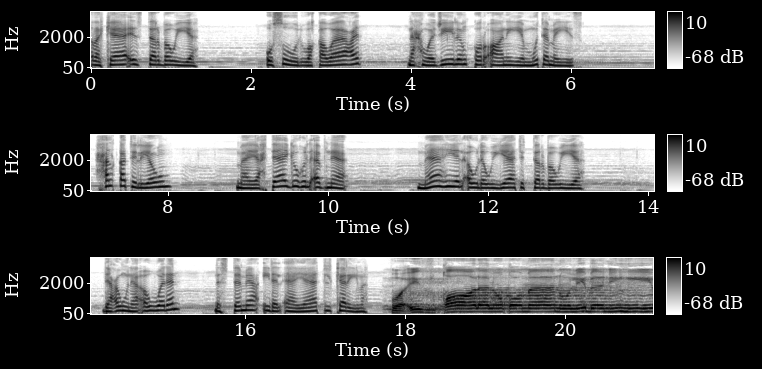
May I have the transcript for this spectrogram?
ركائز تربوية. أصول وقواعد نحو جيل قرآني متميز. حلقة اليوم ما يحتاجه الأبناء. ما هي الأولويات التربوية؟ دعونا اولا نستمع إلى الآيات الكريمة. وإذ قال لقمان لابنه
